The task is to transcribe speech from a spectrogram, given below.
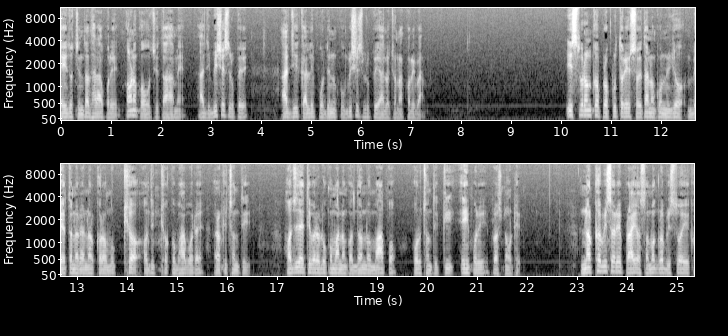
ଏଇ ଯେଉଁ ଚିନ୍ତାଧାରା ଉପରେ କ'ଣ କହୁଛି ତାହା ଆମେ ଆଜି ବିଶେଷ ରୂପେ ଆଜି କାଲି ପରଦିନକୁ ବିଶେଷ ରୂପେ ଆଲୋଚନା କରିବା। ଈଶ୍ୱରଙ୍କ ପ୍ରକୃତରେ ଶୈତାନକୁ ନିଜ ବେତନରେ ନର୍କର ମୁଖ୍ୟ ଅଧୀକ୍ଷକ ଭାବରେ ରଖିଛନ୍ତି। ହଜିଯାଇଥିବାର ଲୋକମାନଙ୍କ ଦଣ୍ଡ ମାପ କରୁଛନ୍ତି କି ଏହିପରି ପ୍ରଶ୍ନ ଉଠେ। ନର୍କ ବିଷୟରେ ପ୍ରାୟ ସମଗ୍ର ବିଶ୍ୱ ଏକ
